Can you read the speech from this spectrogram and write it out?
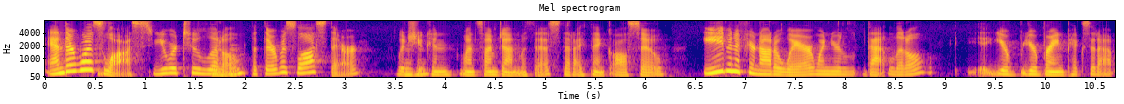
And there was loss. You were too little, mm-hmm. but there was loss there, which mm-hmm. you can, once I'm done with this, that I think also, even if you're not aware when you're that little, your, your brain picks it up.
